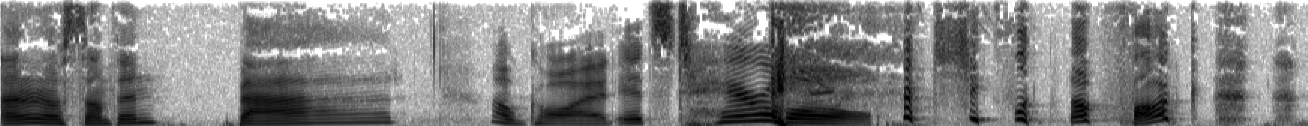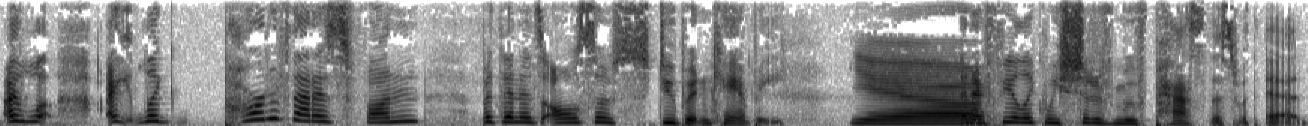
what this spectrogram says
I don't know something bad. Oh God, it's terrible. she's like the fuck i lo- i like part of that is fun but then it's also stupid and campy yeah. and i feel like we should have moved past this with ed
